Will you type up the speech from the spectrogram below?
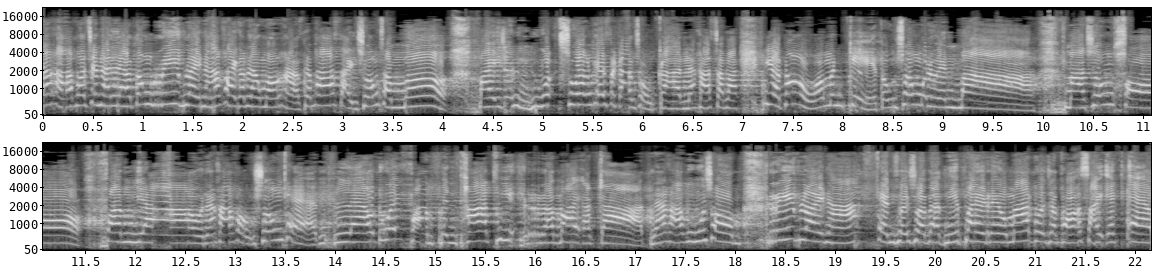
นะคะ เพราะฉะนั้นแล้วต้องรีบเลยนะ ใครกำลังมองหาเสื้อผ้าใส่ช่วงซัมเมอร์ไปจนถึงช่วงเทศกาลสงกรานต์นะคะสบายเนี่ยต้องบอกว่ามันเก๋ตรงช่วงบริเวณบ่ามาช่วงคอ ความยาวนะคะของช่วงแขนแล้วด้วยความเป็นผ้าที่ระบายอากาศนะคะคุณผู้ชมรีบเลยนะ เห็นสวยๆแบบนี้ไปเร็วมากโดยเฉพาะไซส์ XL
